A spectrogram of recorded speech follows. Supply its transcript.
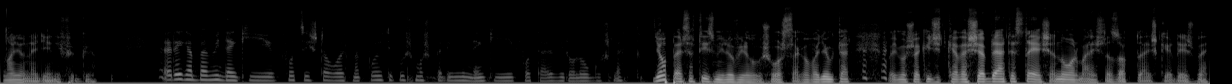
Nagyon egyéni függő. Régebben mindenki focista volt, meg politikus, most pedig mindenki fotelvirológus lett. Ja, persze 10 millió virológus országa vagyunk, tehát, vagy most egy kicsit kevesebb, de hát ez teljesen normális az aktuális kérdésben.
